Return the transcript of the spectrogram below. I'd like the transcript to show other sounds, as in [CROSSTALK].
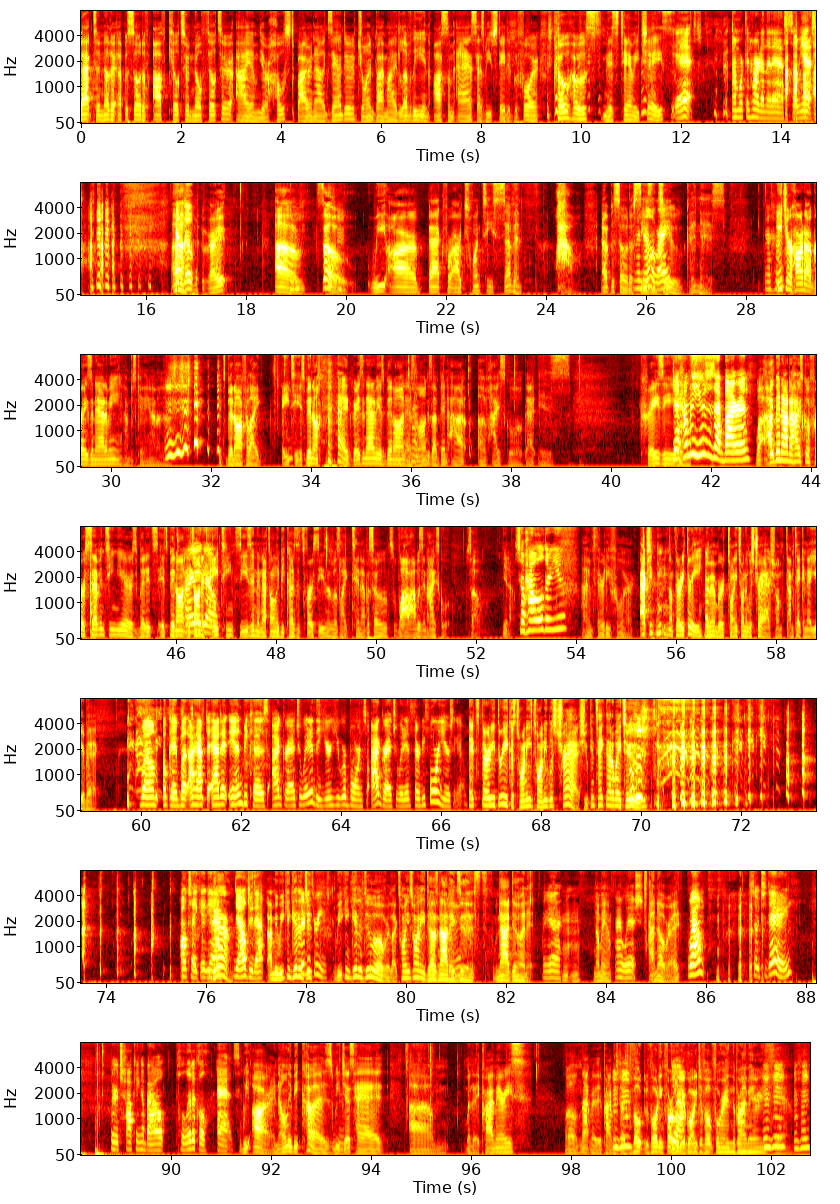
back to another episode of Off Kilter No Filter. I am your host, Byron Alexander, joined by my lovely and awesome ass, as we've stated before, [LAUGHS] co host, Miss Tammy Chase. Yes. I'm working hard on that ass, so yes. [LAUGHS] Hello. right? Um, so Mm-hmm. we are back for our 27th, wow, episode of I season know, right? Two. Goodness. Uh-huh. Eat your heart out, Grey's Anatomy. I'm just kidding. I don't know. [LAUGHS] it's been on for like 18. It's been on. [LAUGHS] Grey's Anatomy has been on as uh-huh. long as I've been out of high school. That is crazy. Yeah, how many years is that, Byron? Well, I've been out of high school for 17 years, but it's it's been on it's There on its go. 18th season, and that's only because its first season was like 10 episodes while I was in high school. So, you know, So how old are you? I'm 34. Actually, I'm 33. Remember, 2020 was trash. So I'm I'm taking that year back. [LAUGHS] Well, okay, but I have to add it in because I graduated the year you were born. So I graduated 34 years ago. It's 33 because 2020 was trash. You can take that away too. [LAUGHS] [LAUGHS] I'll take it. Yeah. Yeah. Yeah, I'll do that. I mean, we can get a 33 do, years we can get a do over. Like 2020 does not Mm-hmm. exist. We're not doing it. Yeah. No, ma'am. I wish. I know, right? Well, [LAUGHS] so today we're talking about political ads. We are, and only because Mm-hmm. we just had, um, what are they, primaries? Well, not really the primaries, but vote voting for who Mm-hmm. Yeah. Mm-hmm. you're going to vote for in the primaries. Yeah.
